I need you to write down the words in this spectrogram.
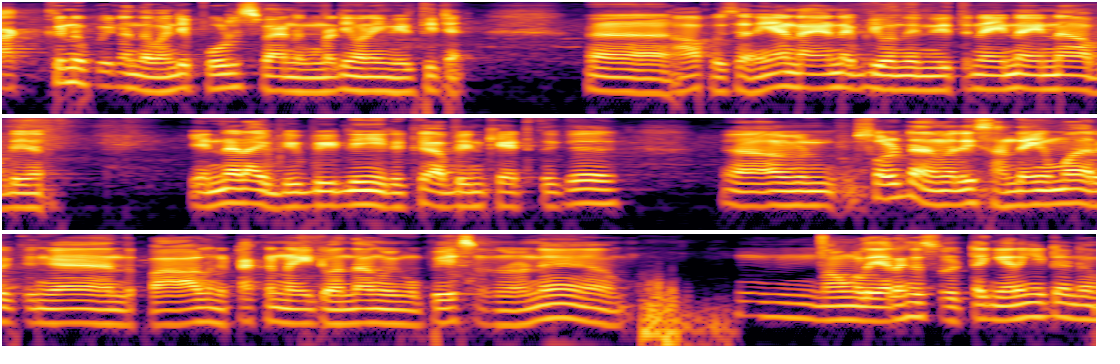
டக்குன்னு போயிட்டு அந்த வண்டி போலீஸ் வேனுக்கு முன்னாடி வண்டி நிறுத்திட்டேன். ஆஃபீஸர் ஏன்டா ஏன்டா இப்படி வந்து நிறுத்தினேன் என்ன என்ன அப்படின்னு என்னடா இப்படி இப்படி இப்படி இருக்குது அப்படின்னு கேட்டதுக்கு சொல்லிட்டேன். அது மாதிரி சந்தேகமாக இருக்குங்க. அந்த ஆளுங்க டக்குன்னு நைட்டு வந்தாங்க இவங்க பேசினதுனோடனே அவங்கள இறங்க சொல்லிட்டேன். இறங்கிட்டு என்ன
